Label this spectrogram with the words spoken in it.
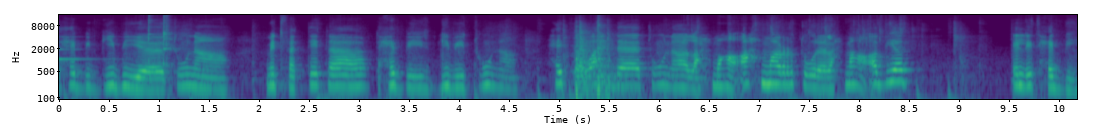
تحبي تجيبي تونة متفتتة تحبي تجيبي تونة حتة واحدة تونة لحمها أحمر تونة لحمها أبيض اللي تحبيه.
